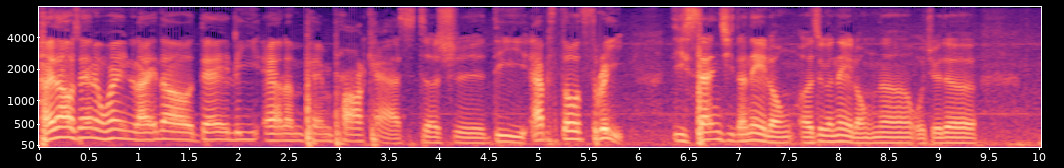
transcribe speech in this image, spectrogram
嗨，大家好，我是 Allen，欢迎来到 Daily Allen Pen Podcast，这是第 Episode Three 第三集的内容。而这个内容呢，我觉得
